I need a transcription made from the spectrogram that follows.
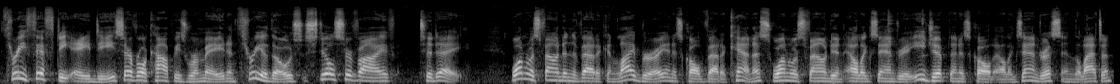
350 AD, several copies were made, and three of those still survive today. One was found in the Vatican Library, and it's called Vaticanus. One was found in Alexandria, Egypt, and it's called Alexandrus in the Latin.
